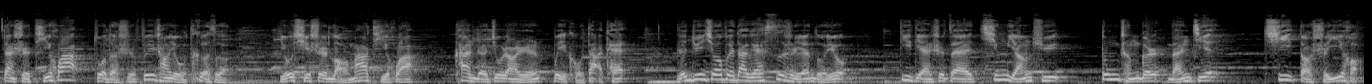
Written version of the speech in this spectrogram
但是蹄花做的是非常有特色，尤其是老妈蹄花，看着就让人胃口大开。人均消费大概四十元左右，地点是在青羊区东城根南街七到十一号。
